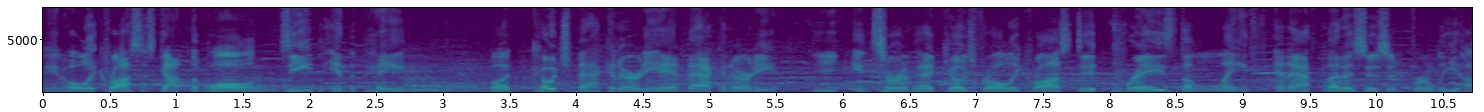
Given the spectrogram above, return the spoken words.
I mean, Holy Cross has gotten the ball deep in the paint, but Coach McInerney and McInerney, the interim head coach for Holy Cross, did praise the length and athleticism for Lehigh.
